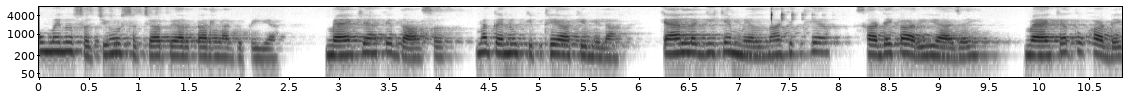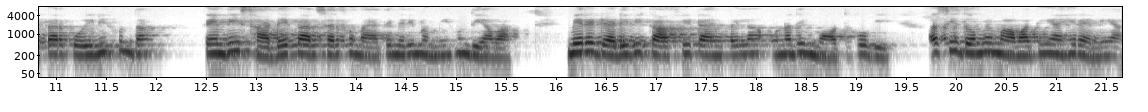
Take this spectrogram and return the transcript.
ਉਹ ਮੈਨੂੰ ਸੱਚਿਓ ਸੱਚਾ ਪਿਆਰ ਕਰਨ ਲੱਗ ਪਈ ਆ। ਮੈਂ ਕਿਹਾ ਕਿ ਦੱਸ, ਮੈਂ ਤੈਨੂੰ ਕਿੱਥੇ ਆ ਕੇ ਮਿਲਾਂ? ਕਹਿਣ ਲੱਗੀ ਕਿ ਮਿਲਣਾ ਕਿੱਥੇ ਆ? ਸਾਡੇ ਘਰ ਹੀ ਆ ਜਾਈ। ਮੈਂ ਕਿਹਾ, ਤੁਹਾਡੇ ਘਰ ਕੋਈ ਨਹੀਂ ਹੁੰਦਾ? ਕਹਿੰਦੀ, ਸਾਡੇ ਘਰ ਸਿਰਫ ਮੈਂ ਤੇ ਮੇਰੀ ਮੰਮੀ ਹੁੰਦੀਆਂ ਵਾ। ਮੇਰੇ ਡੈਡੀ ਵੀ ਕਾਫੀ ਟਾਈਮ ਪਹਿਲਾਂ ਉਹਨਾਂ ਦੀ ਮੌਤ ਹੋ ਗਈ। ਅਸੀਂ ਦੋਵੇਂ ਮਾਵਾਂ ਧੀਆਂ ਹੀ ਰਹਿੰਦੀਆਂ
